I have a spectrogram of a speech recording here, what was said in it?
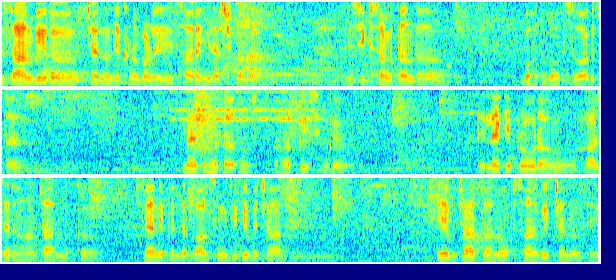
ਕਿਸਾਨ ਵੀਰ ਚੈਨਲ ਦੇਖਣ ਵਾਲੇ ਸਾਰੇ ਹੀ ਦਰਸ਼ਕਾਂ ਦਾ ਤੇ ਸਿੱਖ ਸੰਗਤਾਂ ਦਾ ਬਹੁਤ ਬਹੁਤ ਸਵਾਗਤ ਹੈ। ਮੈਂ ਤੁਹਾਡਾ ਦੋਸਤ ਹਰਪ੍ਰੀਤ ਸਿੰਘ ਤੇ ਲੈ ਕੇ ਪ੍ਰੋਗਰਾਮ ਹਾਜ਼ਰ ਹਾਂ ਧਾਰਮਿਕ ਗਿਆਨੀ ਪਿੰਦਰਪਾਲ ਸਿੰਘ ਜੀ ਦੇ ਵਿਚਾਰ। ਇਹ ਵਿਚਾਰ ਤੁਹਾਨੂੰ ਕਿਸਾਨ ਵੀਰ ਚੈਨਲ ਤੇ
